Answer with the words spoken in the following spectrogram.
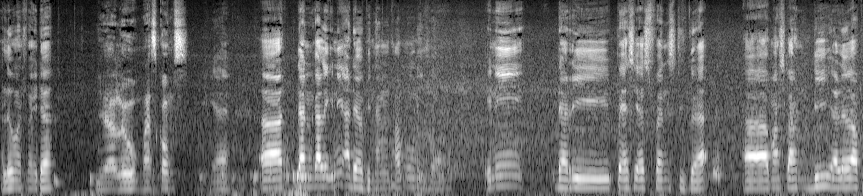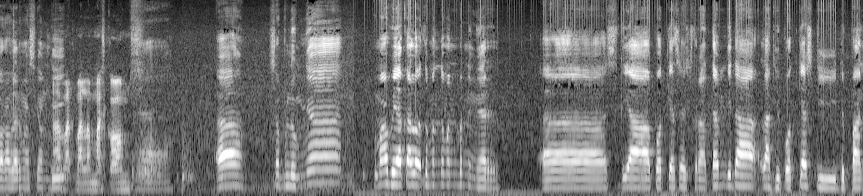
halo Mas Maida ya halo Mas Koms. Ya. Uh, dan kali ini ada bintang tamu nih saya ini dari PSS fans juga. Uh, Mas Kamdi. Halo apa kabar Mas Kamdi? Selamat malam Mas Koms. Ya. uh, sebelumnya maaf ya kalau teman-teman pendengar uh, setiap podcast extra time kita lagi podcast di depan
